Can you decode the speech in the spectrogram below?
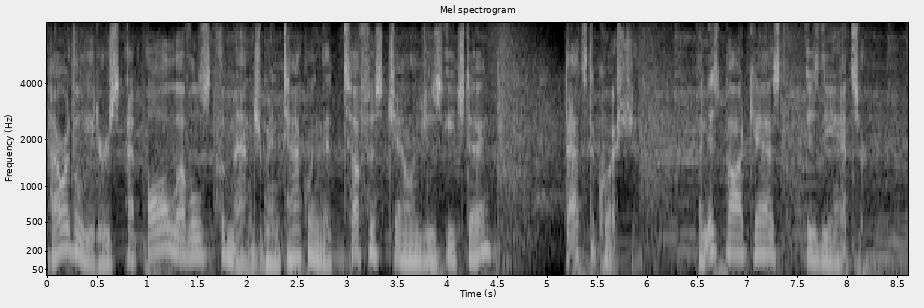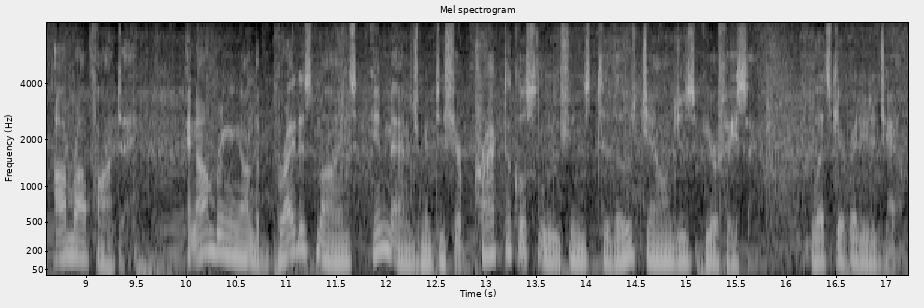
How are the leaders at all levels of management tackling the toughest challenges each day? That's the question. And this podcast is the answer. I'm Rob Fonte, and I'm bringing on the brightest minds in management to share practical solutions to those challenges you're facing. Let's get ready to jam.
